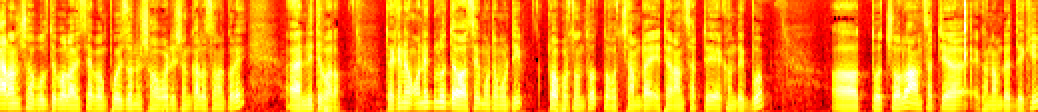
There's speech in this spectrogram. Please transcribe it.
কারণ সহ বলতে বলা হয়েছে এবং প্রয়োজনের সহপাঠীর সঙ্গে আলোচনা করে নিতে পারো। তো এখানে অনেকগুলো দেওয়া আছে মোটামুটি ট পর্যন্ত তো হচ্ছে আমরা এটার আনসারটি এখন দেখব। তো চলো আনসারটি এখন আমরা দেখি।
